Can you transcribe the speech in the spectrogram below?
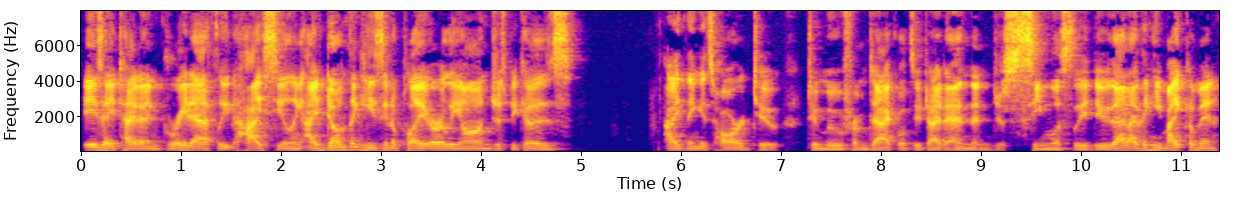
is a tight end, great athlete, high ceiling. I don't think he's going to play early on just because I think it's hard to to move from tackle to tight end and just seamlessly do that. I think he might come in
